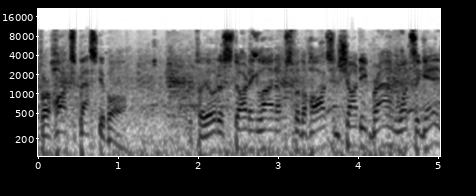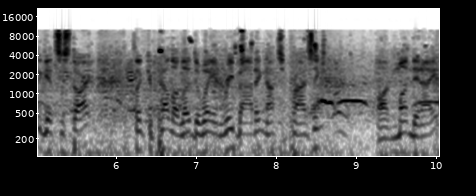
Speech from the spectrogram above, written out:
for Hawks basketball. The Toyota starting lineups for the Hawks and Chaundee Brown once again gets a start. Clint Capela led the way in rebounding, not surprising, on Monday night.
